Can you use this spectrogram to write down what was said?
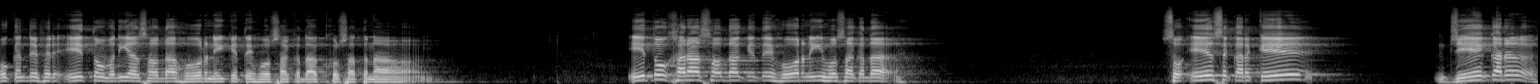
ਉਹ ਕਹਿੰਦੇ, ਫਿਰ ਇਹ ਤੋਂ ਵਧੀਆ ਸੌਦਾ ਹੋਰ ਨਹੀਂ ਕਿਤੇ ਹੋ ਸਕਦਾ, ਆਖੋ ਸਤਨਾਮ। ਇਹ ਤੋਂ ਖਰਾ ਸੌਦਾ ਕਿਤੇ ਹੋਰ ਨਹੀਂ ਹੋ ਸਕਦਾ। ਸੋ ਇਸ ਕਰਕੇ ਜੇਕਰ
